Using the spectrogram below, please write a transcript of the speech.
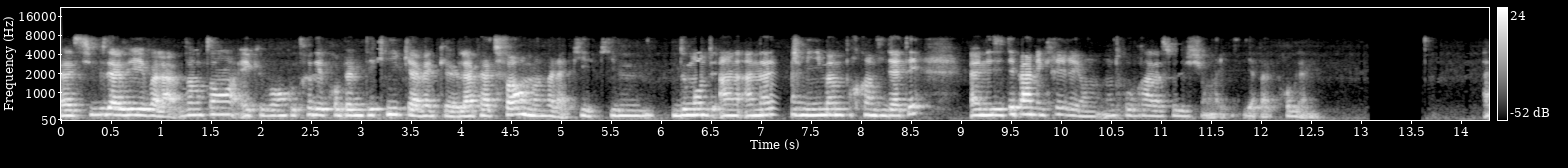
Euh, si vous avez voilà, 20 ans et que vous rencontrez des problèmes techniques avec la plateforme voilà, qui, demande un, âge minimum pour candidater, euh, n'hésitez pas à m'écrire et on, trouvera la solution. Il n'y a pas de problème. Euh.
